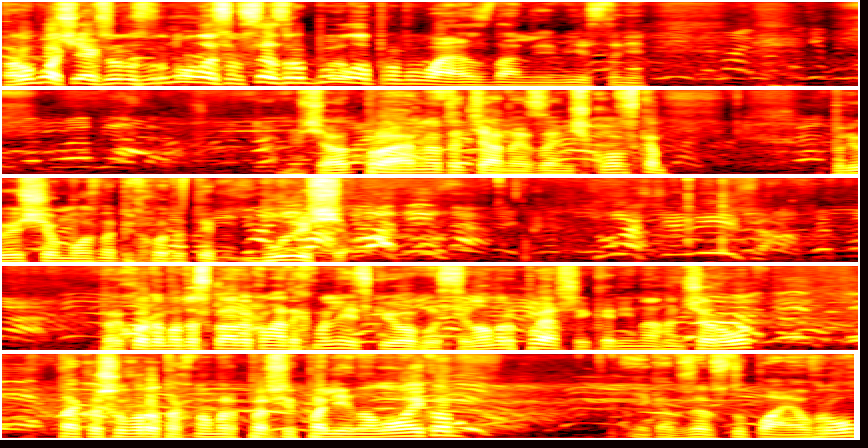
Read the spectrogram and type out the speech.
Робоче, як же розвернулася, все зробила, пробуває з дальньої відстані. Хоча от правильно Тетяна Занічковська плює, що можна підходити ближче. Переходимо до складу команди Хмельницької області. Номер перший Каріна Гончарук. Також у воротах номер перший Поліна Лойко, яка вже вступає в гру.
